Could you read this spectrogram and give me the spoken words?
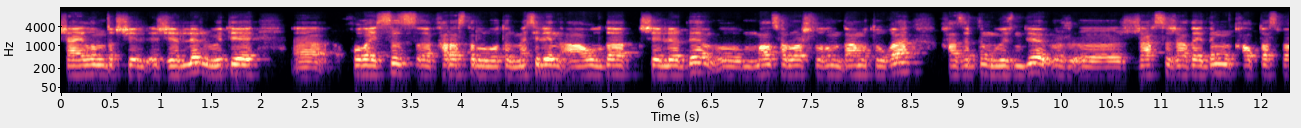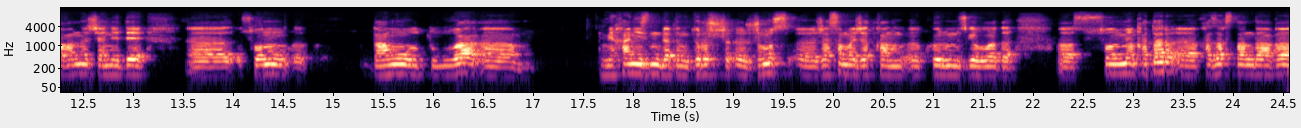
жайылымдық жерлер өте қолайсыз қарастырылып отыр. Мәселен ауылдық жерлерде мал шаруашылығын дамытуға қазірдің өзінде жақсы жағдайдың қалыптаспағаны және де соның дамытуға механизмдердің дұрыс жұмыс жасамай жатқанын көруімізге болады. Сонымен қатар қазақстандағы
